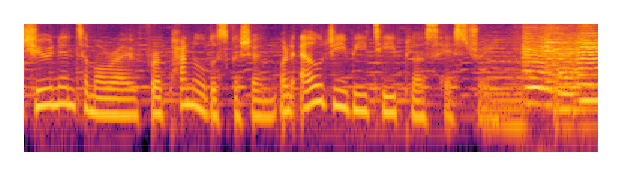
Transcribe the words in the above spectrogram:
Tune in tomorrow for a panel discussion on LGBT plus history.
